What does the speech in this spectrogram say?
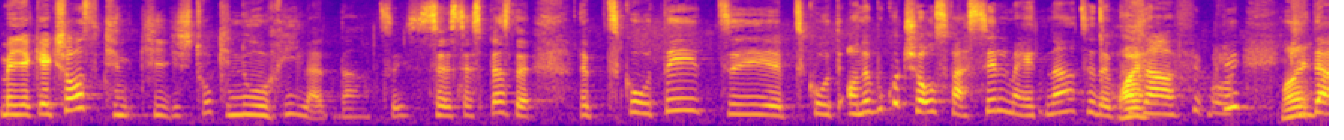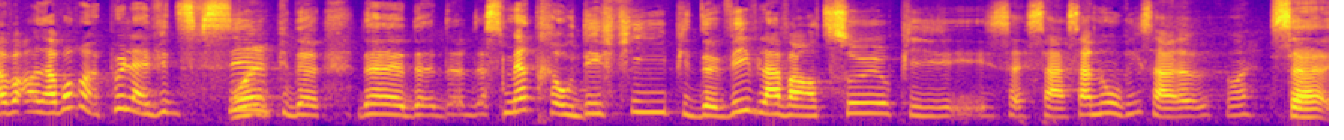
Mais il y a quelque chose qui, qui, je trouve, qui nourrit là-dedans, tu sais. Cette espèce de, de petit côté, tu sais, petit côté. On a beaucoup de choses faciles maintenant, tu sais, de plus Ouais. en plus. Puis Ouais. d'avoir d'avoir un peu la vie difficile, Ouais. puis de, se mettre au défi, puis de vivre l'aventure, puis ça, ça, ça nourrit, ça...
